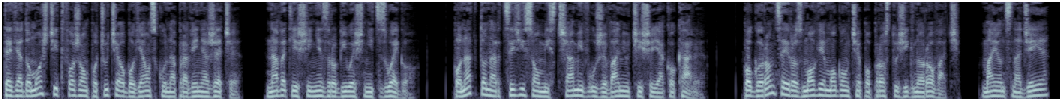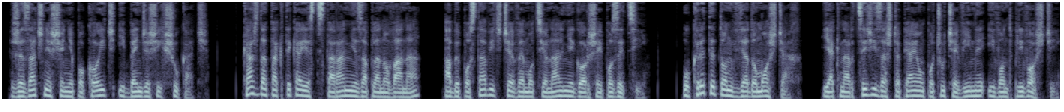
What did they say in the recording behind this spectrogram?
Te wiadomości tworzą poczucie obowiązku naprawienia rzeczy, nawet jeśli nie zrobiłeś nic złego. Ponadto narcyzi są mistrzami w używaniu ciszy jako kary. Po gorącej rozmowie mogą cię po prostu zignorować, mając nadzieję, że zaczniesz się niepokoić i będziesz ich szukać. Każda taktyka jest starannie zaplanowana, aby postawić cię w emocjonalnie gorszej pozycji. Ukryty ton w wiadomościach, jak narcyzi zaszczepiają poczucie winy i wątpliwości.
